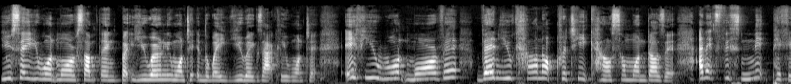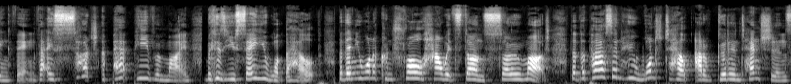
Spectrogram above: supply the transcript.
You say you want more of something, but you only want it in the way you exactly want it. If you want more of it, then you cannot critique how someone does it. And it's this nitpicking thing that is such a pet peeve of mine because you say you want the help, but then you want to control how it's done so much that the person who wanted to help out of good intentions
